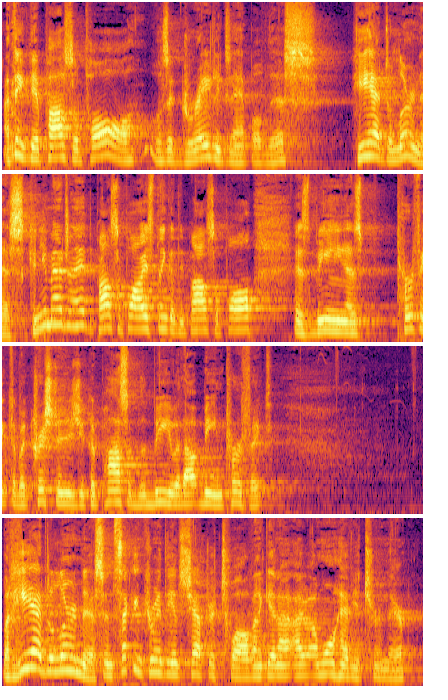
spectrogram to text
I think the Apostle Paul was a great example of this. He had to learn this. Can you imagine that? The Apostle Paul, I always think of the Apostle Paul as being as perfect of a Christian as you could possibly be without being perfect. But he had to learn this in 2 Corinthians chapter 12. And again, I, I won't have you turn there.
